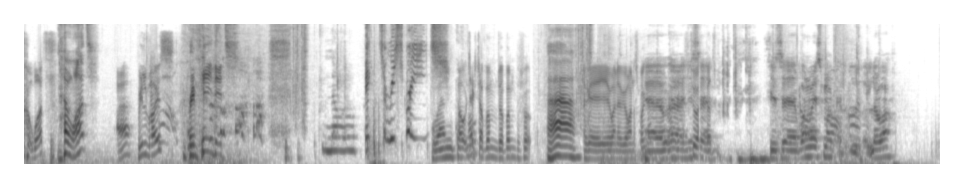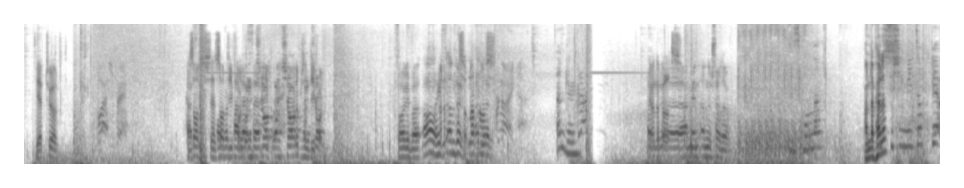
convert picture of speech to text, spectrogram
What? What? Ah, Real voice? Repeat it. No. Victory screech. when to Oh, Jack, smoke? drop him, drop him. before- Ah. Okay, you wanna, you wanna smoke him? Uh, uh, he's, of uh, he's uh, one way smoke lower. You have two of them. I saw, I default. One shot, one shot, 100% one default. Sorry, but... Oh, he's under. so- not under. plus. Under. Yeah, under Under, palace. uh, I mean, under shadow. He's cool. Under palace? pushing me top. Yeah.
